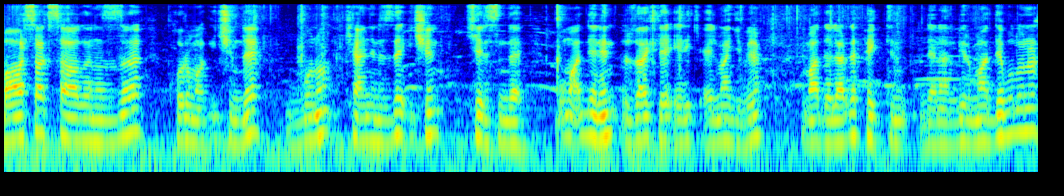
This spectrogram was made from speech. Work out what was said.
bağırsak sağlığınızı korumak için de bunu kendinizde için içerisinde bu maddenin özellikle erik, elma gibi maddelerde pektin denen bir madde bulunur.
